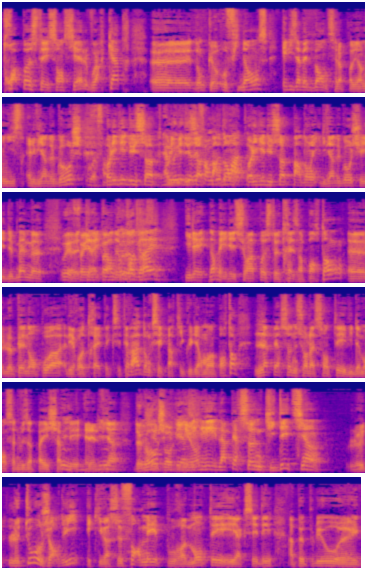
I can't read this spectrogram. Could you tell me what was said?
trois postes essentiels, voire quatre, donc aux finances, Elisabeth Borne, c'est la première ministre, elle vient de gauche. Olivier Dussopt, Olivier Dussopt, pardon, Olivier Dussopt, pardon, il vient de gauche et de même territoire de progrès. Il est, non, mais il est sur un poste très important, le plein emploi, les retraites, etc. Donc c'est particulièrement important. La personne sur la santé, évidemment, ça ne vous a pas échappé, elle vient de gauche. Et la personne qui détient le, tout aujourd'hui et qui va se former pour monter et accéder un peu plus haut, euh,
